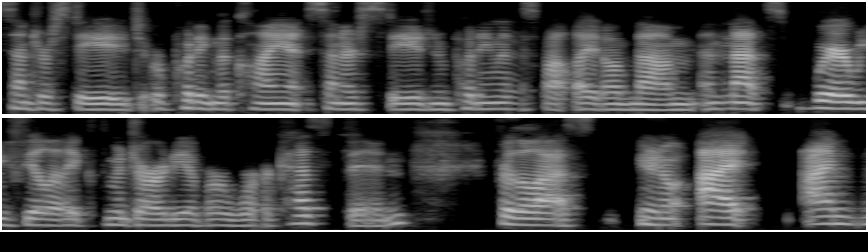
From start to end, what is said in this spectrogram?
center stage or putting the client center stage and putting the spotlight on them. And that's where we feel like the majority of our work has been for the last you know i i'm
